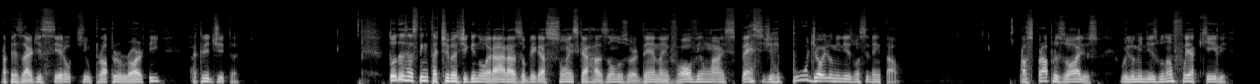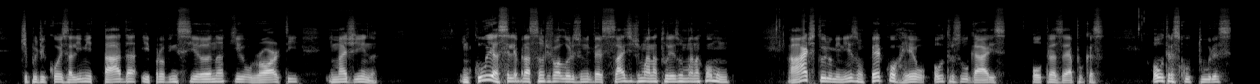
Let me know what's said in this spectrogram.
apesar de ser o que o próprio Rorty acredita. Todas as tentativas de ignorar as obrigações que a razão nos ordena envolvem uma espécie de repúdio ao iluminismo ocidental. Aos próprios olhos, o iluminismo não foi aquele tipo de coisa limitada e provinciana que o Rorty imagina. Inclui a celebração de valores universais e de uma natureza humana comum. A arte do iluminismo percorreu outros lugares, outras épocas, outras culturas,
